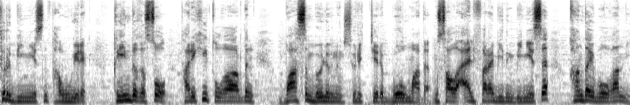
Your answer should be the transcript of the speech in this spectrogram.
түр бейнесін табу керек қиындығы сол тарихи тұлғалардың басым бөлігінің суреттері болмады мысалы әл фарабидің бейнесі қандай болғанын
